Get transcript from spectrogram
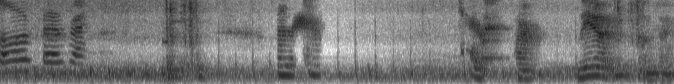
Oh, okay, okay. Leo, eat something.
